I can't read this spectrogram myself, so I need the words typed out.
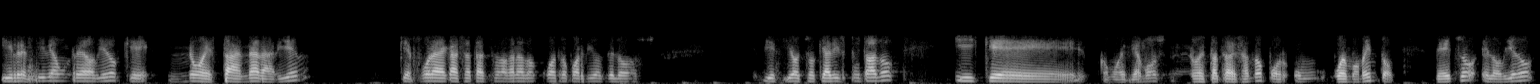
y recibe a un Real Oviedo que no está nada bien, que fuera de casa tan solo ha ganado cuatro partidos de los 18 que ha disputado y que, como decíamos, no está atravesando por un buen momento. De hecho, el Oviedo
